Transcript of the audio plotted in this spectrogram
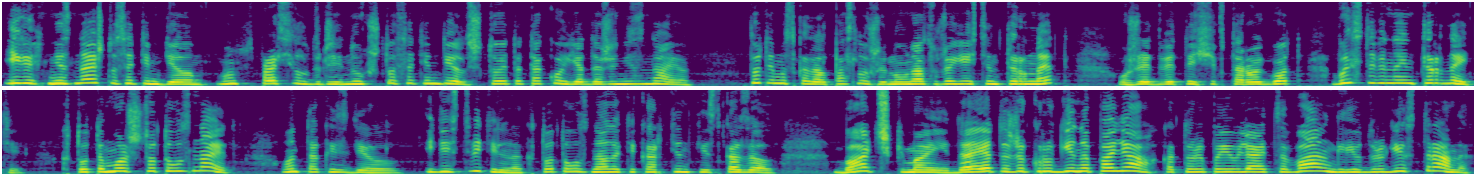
И не зная, что с этим делом, он спросил друзей, ну что с этим делать, что это такое, я даже не знаю. Тут ему сказал, послушай, ну у нас уже есть интернет, уже 2002 год, выстави на интернете, кто-то, может, что-то узнает. Он так и сделал. И действительно, кто-то узнал эти картинки и сказал, «Батюшки мои, да это же круги на полях, которые появляются в Англии и в других странах.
